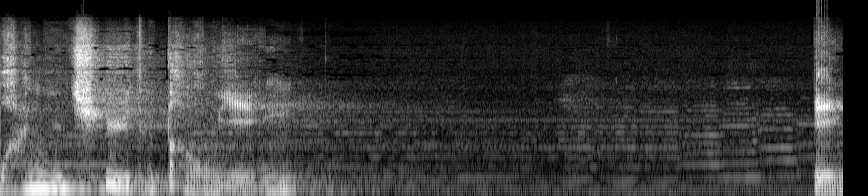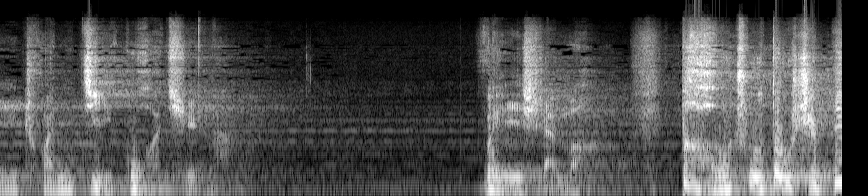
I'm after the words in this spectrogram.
弯曲的倒影。冰川季过去了，为什么到处都是冰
